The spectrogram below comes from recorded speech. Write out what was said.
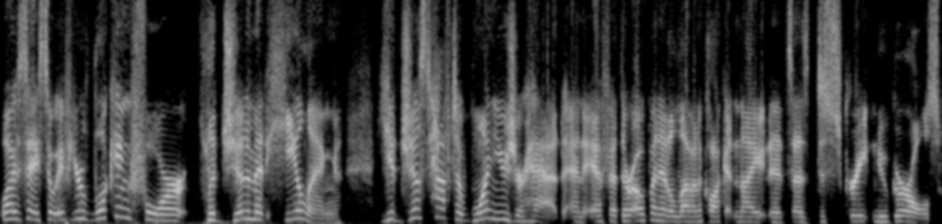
Well, I say so. If you're looking for legitimate healing, you just have to one use your head. And if they're open at 11 o'clock at night and it says discreet new girls,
